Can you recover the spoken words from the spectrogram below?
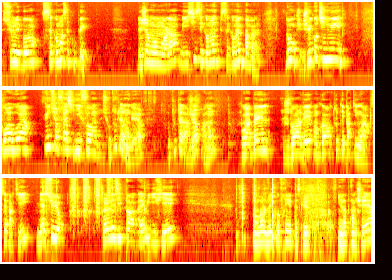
sur les bords, ça commence à couper. Légèrement moins là, mais ici c'est quand, quand même pas mal. Donc je vais continuer pour avoir une surface uniforme sur toute la longueur, ou toute la largeur, pardon. Pour rappel, je dois enlever encore toutes les parties noires. C'est parti. Bien sûr, on n'hésite pas à humidifier. On va enlever le coffret parce que il va prendre cher.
